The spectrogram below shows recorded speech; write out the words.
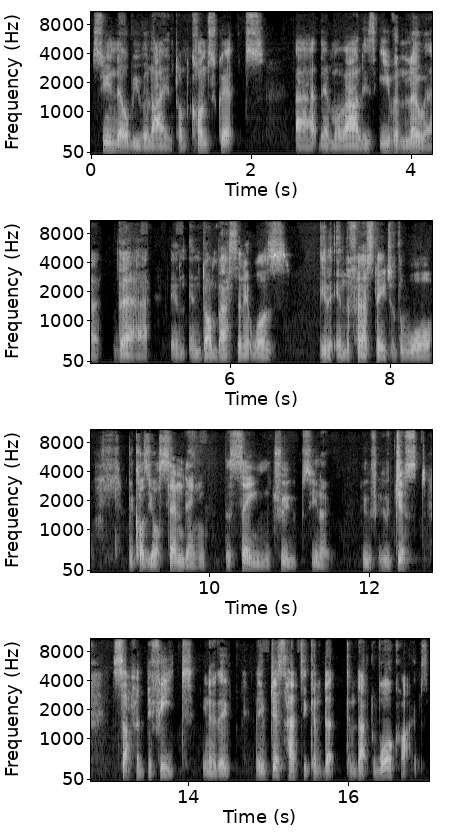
soon they'll be reliant on conscripts. Uh, their morale is even lower there in, in Donbass than it was in, in the first stage of the war because you're sending the same troops, you know, who've, who've just suffered defeat. You know, they, they've just had to conduct, conduct war crimes.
